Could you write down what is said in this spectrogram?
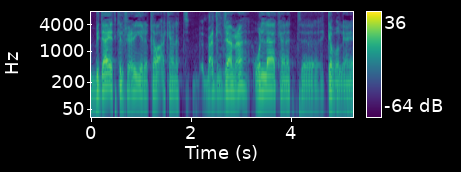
بدايتك الفعليه للقراءة كانت بعد الجامعة ولا كانت آه، قبل؟ يعني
